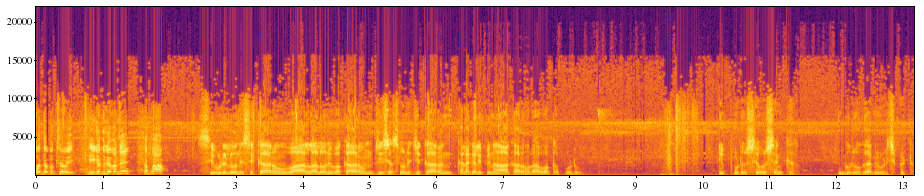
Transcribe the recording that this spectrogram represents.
బౌద్ధ భిక్షువి నీకెందుకు ఇవన్నీ? తప్పా శివుడిలోని శికారం వాళ్ళలోని వకారం జీసస్లోని జికారం కలగలిపిన ఆకారం రా ఒకప్పుడు. ఇప్పుడు శివశంకర్ గురువుగారిని విడిచిపెట్టు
